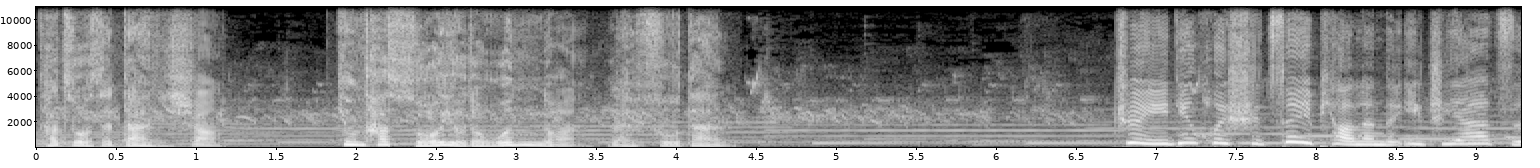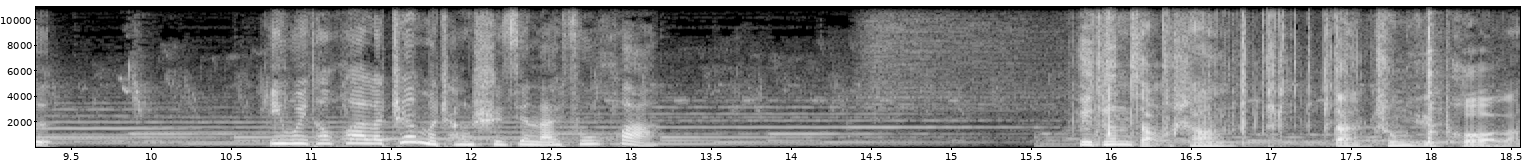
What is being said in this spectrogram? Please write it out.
它坐在蛋上，用它所有的温暖来孵蛋。这一定会是最漂亮的一只鸭子，因为它花了这么长时间来孵化。一天早上，蛋终于破了，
